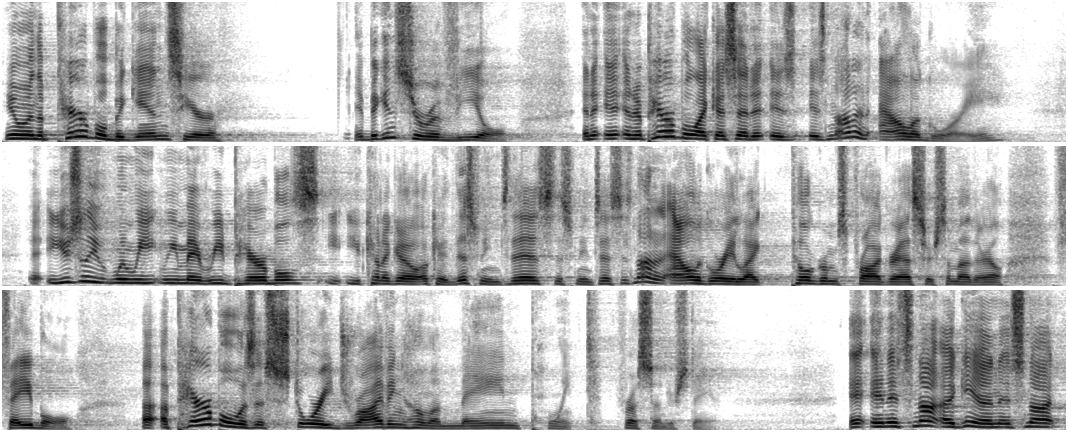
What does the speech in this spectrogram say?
You know, when the parable begins here, it begins to reveal. And, and a parable, like I said, is, is not an allegory. Uh, usually, when we, we may read parables, you, you kind of go, okay, this means this, this means this. It's not an allegory like Pilgrim's Progress or some other fable. A, a parable was a story driving home a main point for us to understand. And, and it's not, again, it's not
